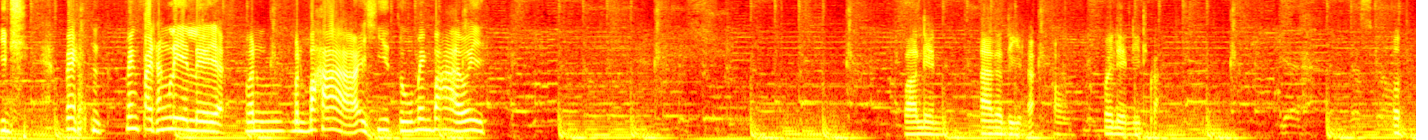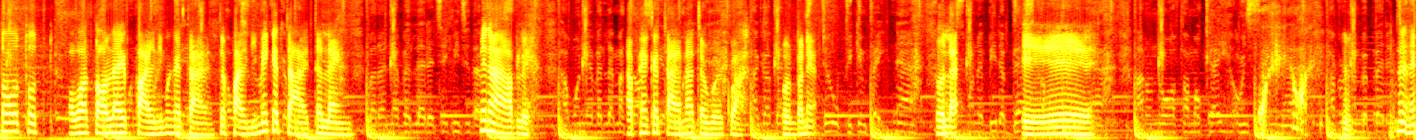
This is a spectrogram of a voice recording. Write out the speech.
อีนี่แม่งแม่งไปทั้งเลนเลยอะ มันมันบ้าไอ้เฮียตูแม่งบ้าเว้ยว่าเลนน่าจะดีละเอาไว้เลนนี้ดีกว่าโตโต้โตเพราะว่าตอนแรกไฟนี้มันกระจาย แต่ไฟนี้ไม่กระจายแต่แรง ไม่น่าอัพเลยอัพให้กระจายน่าจะเวิร์กกว่าโดนปะเนี่ยโดนแหละเอ นั่นไง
